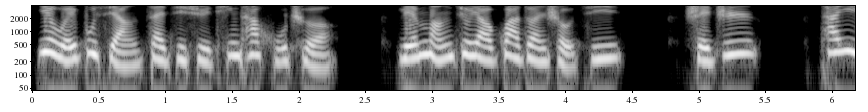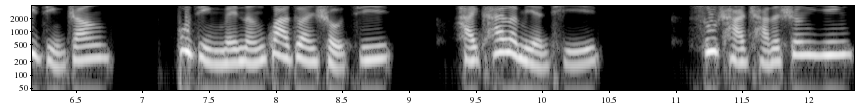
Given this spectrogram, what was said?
叶维不想再继续听他胡扯，连忙就要挂断手机。谁知他一紧张，不仅没能挂断手机，还开了免提。苏茶茶的声音。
